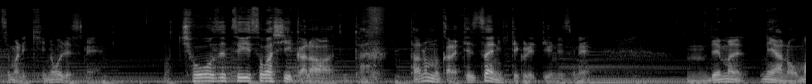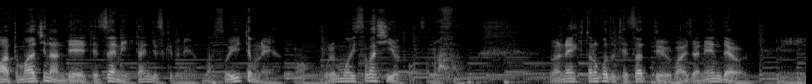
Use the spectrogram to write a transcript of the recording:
つまり昨日ですねもう超絶忙しいから 頼むから手伝いに来てくれって言うんですよね。うん、でまあねあのまあ友達なんで手伝いに行きたいんですけどねまあそう言ってもね、まあ、俺も忙しいよとその俺ね人のこと手伝ってる場合じゃねえんだよっていうふうに言っ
